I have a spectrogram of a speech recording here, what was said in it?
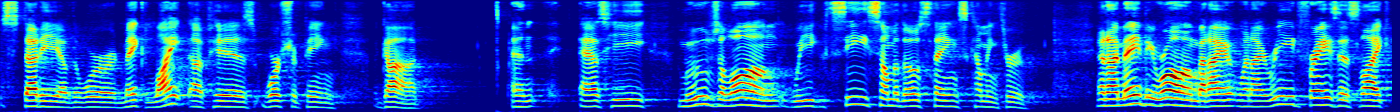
study of the Word, make light of his worshiping God. And as he moves along, we see some of those things coming through. And I may be wrong, but I, when I read phrases like,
